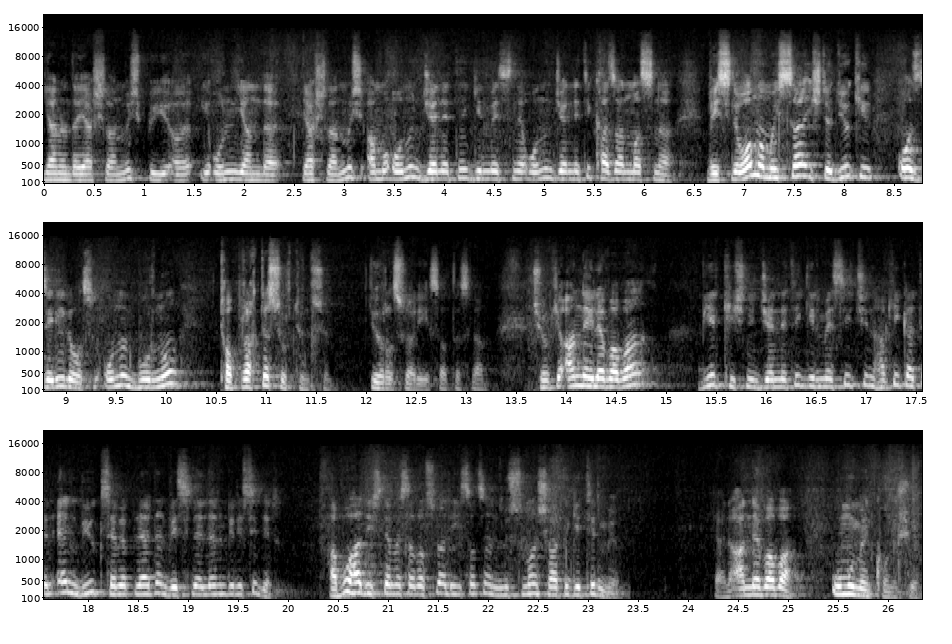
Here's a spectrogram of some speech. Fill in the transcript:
yanında yaşlanmış, onun yanında yaşlanmış ama onun cennetine girmesine, onun cenneti kazanmasına vesile olmamışsa işte diyor ki o zelil olsun. Onun burnu toprakta sürtünsün diyor Resulullah Aleyhisselatü Vesselam. Çünkü anne ile baba bir kişinin cennete girmesi için hakikaten en büyük sebeplerden, vesilelerin birisidir. Ha bu hadiste mesela Resulullah Aleyhisselatü Vesselam Müslüman şartı getirmiyor. Yani anne baba umumen konuşuyor.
